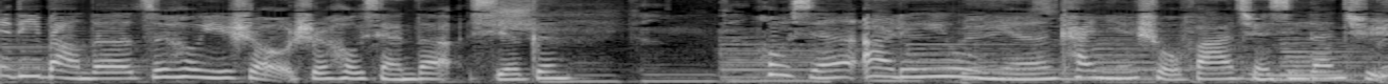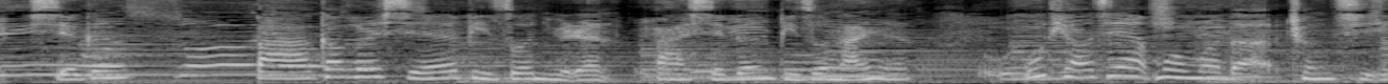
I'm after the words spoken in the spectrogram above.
内地榜的最后一首是后弦的《鞋跟》。后弦二零一五年开年首发全新单曲《鞋跟》，把高跟鞋比作女人，把鞋跟比作男人，无条件默默地撑起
